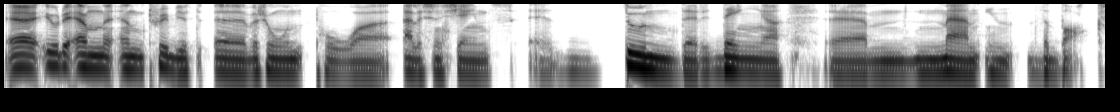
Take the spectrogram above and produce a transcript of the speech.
Eh, gjorde en, en tribute-version eh, på Alice in Chains eh, dunderdänga eh, Man in the Box.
